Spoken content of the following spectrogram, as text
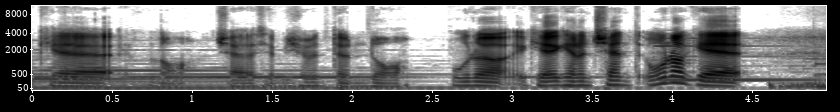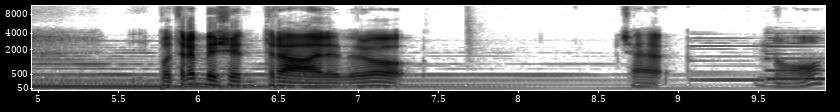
che no, cioè semplicemente no. Uno che, che non c'entra. Uno che potrebbe centrare, però. Cioè, no.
